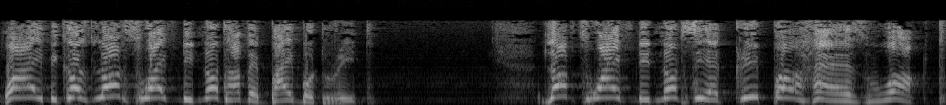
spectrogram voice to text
Why? Because Lot's wife did not have a Bible to read. Lot's wife did not see a cripple has walked.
